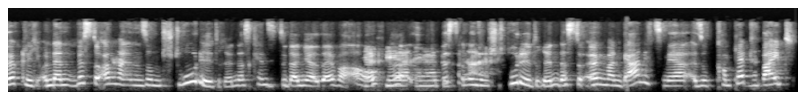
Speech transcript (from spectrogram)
Wirklich. Und dann bist du irgendwann in so einem Strudel drin, das kennst du dann ja selber auch. Ja, ne? ja, du bist dann in so einem Strudel drin, dass du irgendwann gar nichts mehr, also komplett weit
